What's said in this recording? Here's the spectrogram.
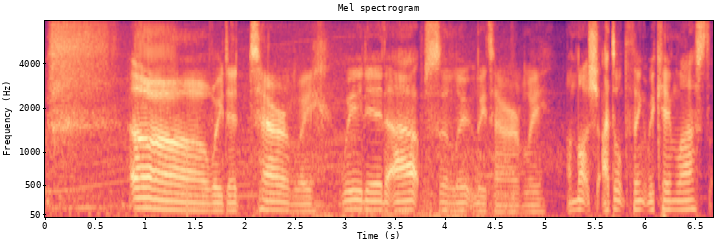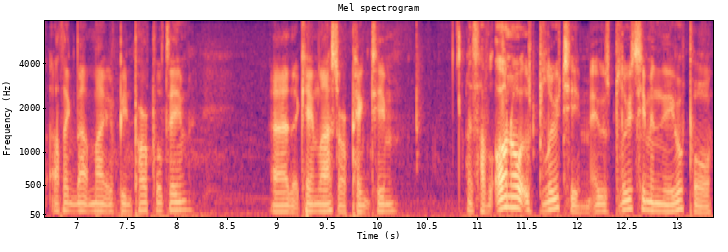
oh, we did terribly. We did absolutely terribly. I'm not I don't think we came last. I think that might have been purple team uh, that came last, or pink team. Let's have. Oh no, it was blue team. It was blue team in the Opel,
